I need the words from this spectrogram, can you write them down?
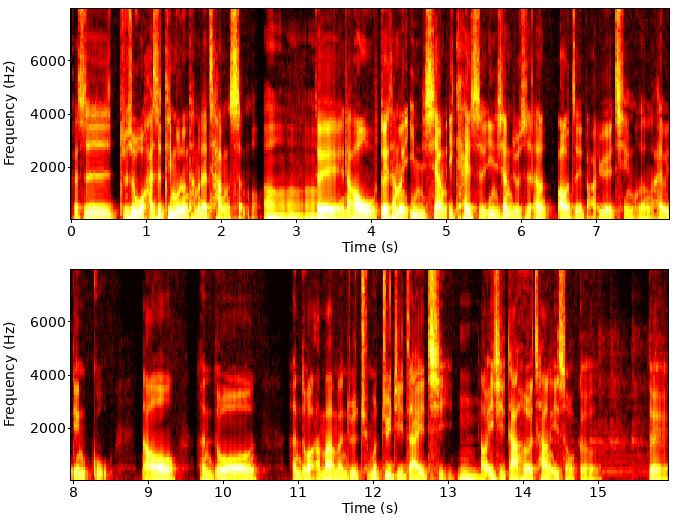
可是，就是我还是听不懂他们在唱什么。嗯嗯嗯。对，然后我对他们印象，一开始印象就是，呃，抱着一把乐琴，或者还有一点鼓，然后很多很多阿妈们就是全部聚集在一起，嗯，然后一起大合唱一首歌。对，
